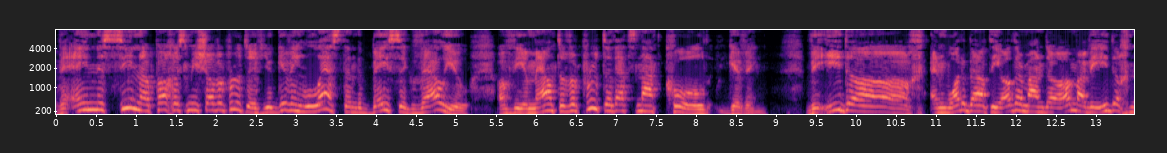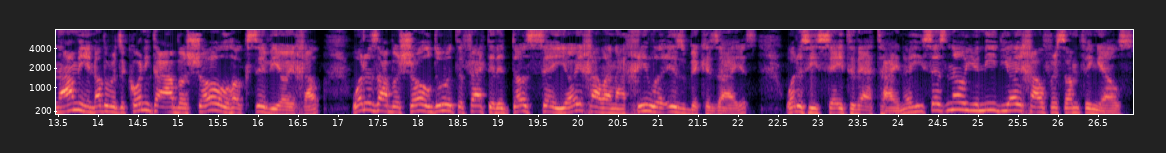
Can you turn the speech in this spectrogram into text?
Ve'ein nesina pachas mishava pruta. If you're giving less than the basic value of the amount of a pruta, that's not called giving. V'idach, and what about the other manda Omar v'idach nami? In other words, according to Abba Shol, haksiv yoichal. What does Abba Shol do with the fact that it does say yoichal and achila is bekazayis? What does he say to that taina? He says, no, you need yoichal for something else.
